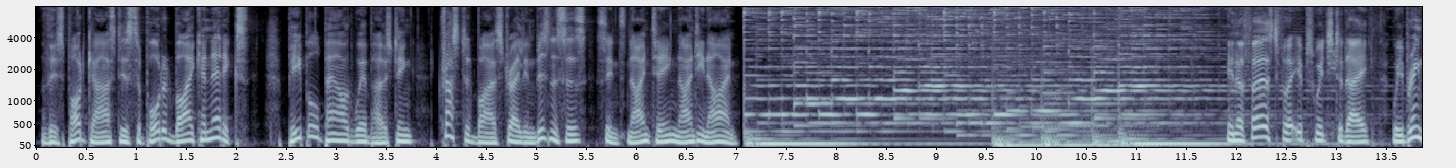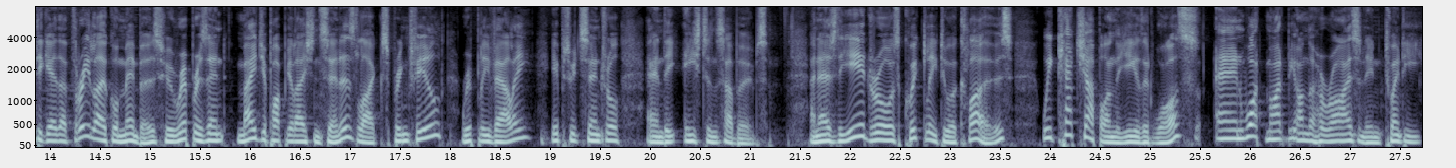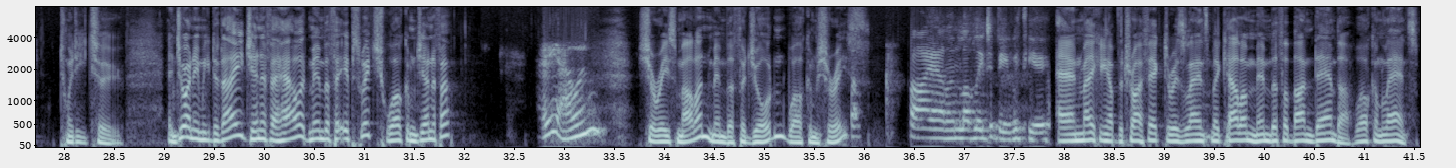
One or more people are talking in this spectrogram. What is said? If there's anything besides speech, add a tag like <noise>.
This podcast is supported by Conetix, people powered web hosting trusted by Australian businesses since 1999. In a first for Ipswich today, we bring together three local members who represent major population centres like Springfield, Ripley Valley, Ipswich Central, and the eastern suburbs. And as the year draws quickly to a close, we catch up on the year that was and what might be on the horizon in 2022. And joining me today, Jennifer Howard, member for Ipswich. Welcome, Jennifer. Hey, Alan. Charis Mullen, member for Jordan. Welcome, Charis. Hi, Alan. Lovely to be with you. And making up the trifecta is Lance McCallum, member for Bundamba. Welcome, Lance.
